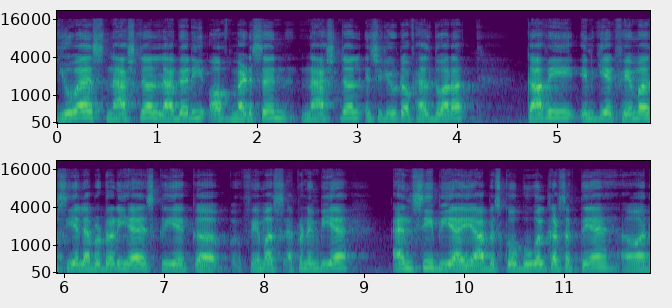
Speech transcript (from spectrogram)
US national library of medicine national institute of health द्वारा। काफ़ी इनकी एक फ़ेमस ये लेबोरेटरी है, इसकी एक फ़ेमस एक्रोनिम भी है एन सी बी आई आप इसको गूगल कर सकते हैं और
